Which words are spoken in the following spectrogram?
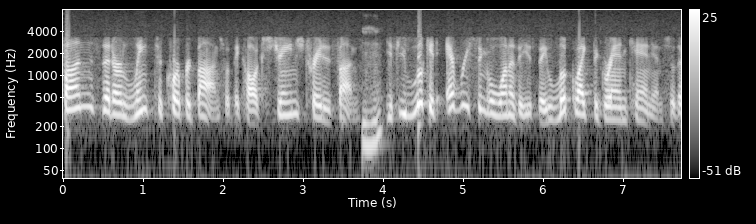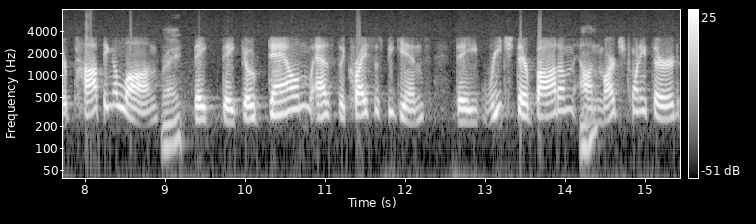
funds that are linked to corporate bonds, what they call exchange traded funds. If you look at every single one of these, they look like the Grand Canyon. So they're popping along. Right. They they go down as the crisis begins. They reached their bottom on March 23rd,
